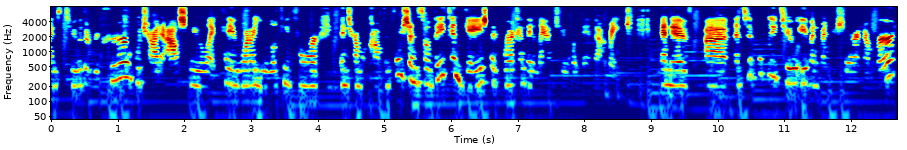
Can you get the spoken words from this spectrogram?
times too, the recruiter will try to ask you like, hey, what are you looking for in terms of compensation? So they can gauge like where can they land you within that range. And if, uh, and typically too, even when you share a number,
